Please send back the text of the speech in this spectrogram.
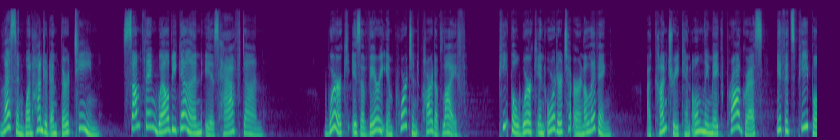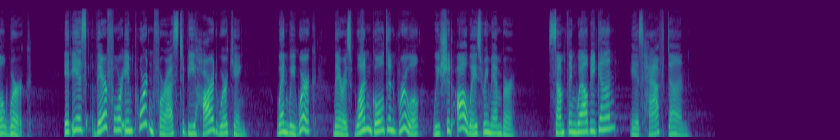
Lesson 113 Something well begun is half done. Work is a very important part of life. People work in order to earn a living. A country can only make progress if its people work. It is therefore important for us to be hard working. When we work, there is one golden rule we should always remember. Something well begun is half done.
